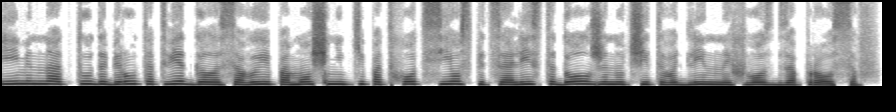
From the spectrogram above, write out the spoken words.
именно оттуда берут ответ голосовые помощники. Подход SEO-специалиста должен учитывать длинный хвост запросов.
